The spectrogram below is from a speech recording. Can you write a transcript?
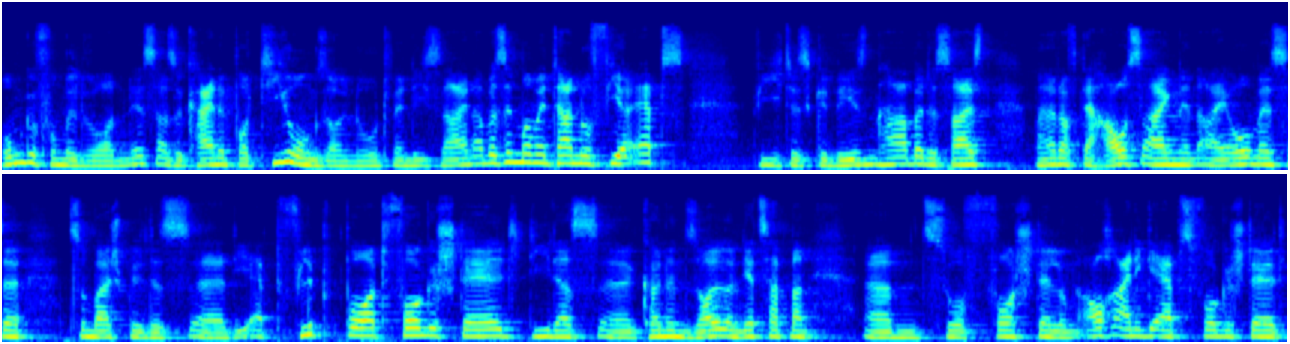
rumgefummelt worden ist. Also keine Portierung soll notwendig sein. Aber es sind momentan nur vier Apps, wie ich das gelesen habe. Das heißt, man hat auf der hauseigenen I.O.-Messe zum Beispiel das, äh, die App Flipboard vorgestellt, die das äh, können soll. Und jetzt hat man ähm, zur Vorstellung auch einige Apps vorgestellt.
